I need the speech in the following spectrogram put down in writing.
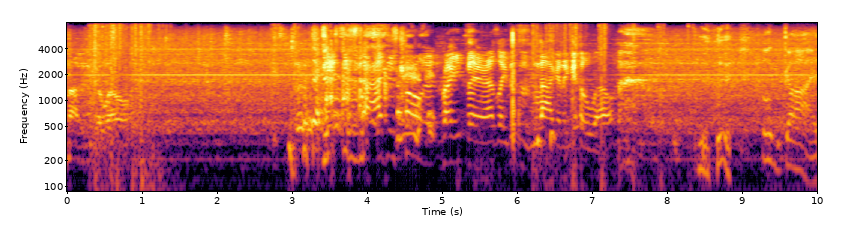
not gonna go well. this is not. I just called it right there. I was like, this is not gonna go well. oh god.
